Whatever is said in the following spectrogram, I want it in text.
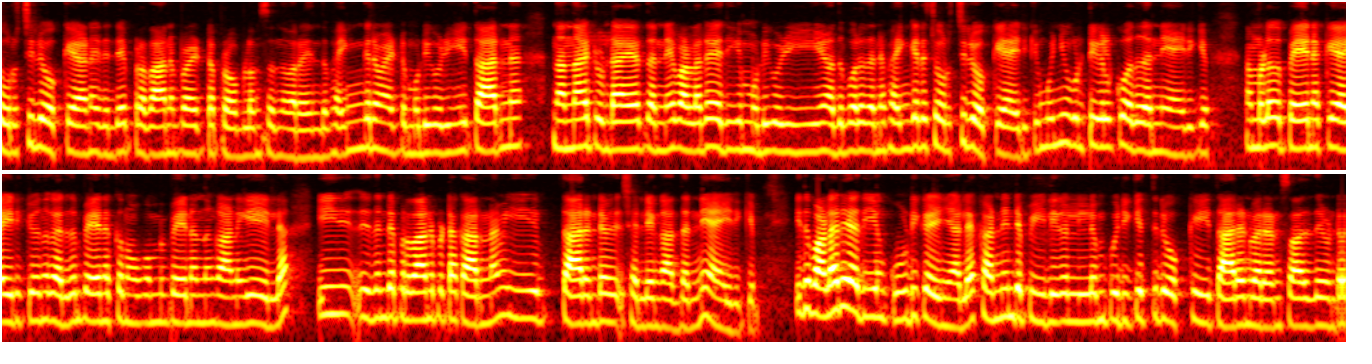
ചൊറിച്ചിലും ഒക്കെയാണ് ഇതിന്റെ പ്രധാനപ്പെട്ട പ്രോബ്ലംസ് എന്ന് പറയുന്നത്. ഭയങ്കരമായിട്ട് മുടി കൊഴിയും ഈ താരന് നന്നായിട്ടുണ്ടായാൽ തന്നെ വളരെയധികം മുടി കൊഴിയുകയും അതുപോലെ തന്നെ ഭയങ്കര ചൊറിച്ചിലും ഒക്കെ ആയിരിക്കും. കുഞ്ഞു കുട്ടികൾക്കും അത് തന്നെയായിരിക്കും. നമ്മൾ പേനൊക്കെ ആയിരിക്കും എന്ന് കരുതും. പേനൊക്കെ നോക്കുമ്പോൾ പേനൊന്നും കാണുകയില്ല. ഈ ഇതിന്റെ പ്രധാനപ്പെട്ട കാരണം ഈ താരന്റെ ശല്യം തന്നെയായിരിക്കും. ഇത് വളരെയധികം കൂടിക്കഴിഞ്ഞാൽ കണ്ണിന്റെ പീലികളിലും പുരിക്കത്തിലും ഒക്കെ ഈ താരൻ വരാൻ സാധ്യതയുണ്ട്.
